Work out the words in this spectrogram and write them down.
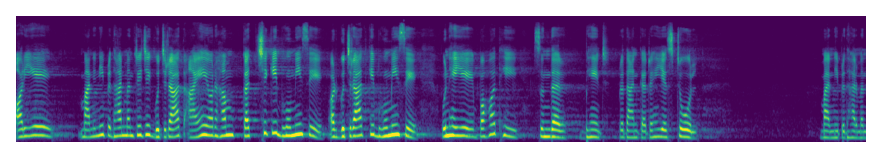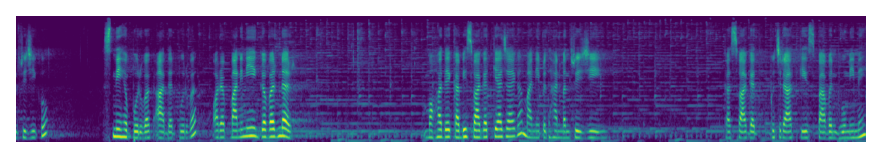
और ये माननीय प्रधानमंत्री जी गुजरात आए और हम कच्छ की भूमि से और गुजरात की भूमि से उन्हें ये बहुत ही सुंदर भेंट प्रदान कर रहे हैं, ये स्टोल। माननीय प्रधानमंत्री जी को। स्नेहपूर्वक, आदरपूर्वक। और अब माननीय गवर्नर महोदय का भी स्वागत किया जाएगा। माननीय प्रधानमंत्री जी का स्वागत गुजरात की इस पावन भूमि में।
